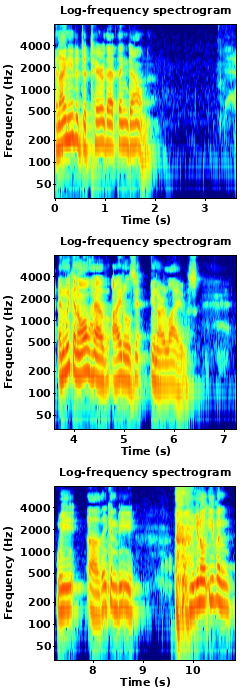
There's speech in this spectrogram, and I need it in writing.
And I needed to tear that thing down. And we can all have idols in our lives. We, uh, they can be, you know, even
